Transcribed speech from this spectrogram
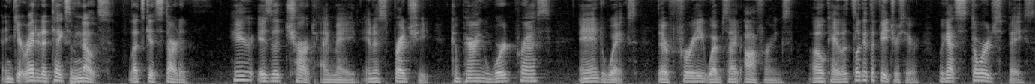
and get ready to take some notes. Let's get started. Here is a chart I made in a spreadsheet comparing WordPress and Wix, their free website offerings. Okay, let's look at the features here. We got storage space.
